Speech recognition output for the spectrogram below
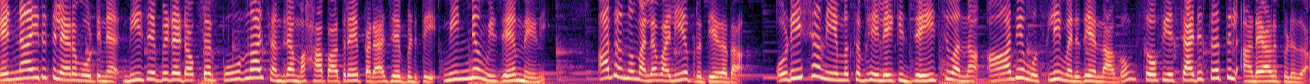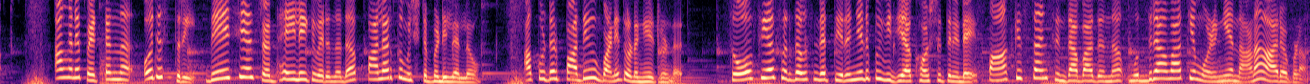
എണ്ണായിരത്തിലേറെ വോട്ടിന് ബി ജെ പിയുടെ ഡോക്ടർ പൂർണ ചന്ദ്ര മഹാപാത്രയെ പരാജയപ്പെടുത്തി മിന്നും വിജയം നേടി. അതൊന്നുമല്ല വലിയ പ്രത്യേകത. ഒഡീഷ നിയമസഭയിലേക്ക് ജയിച്ചു വന്ന ആദ്യ മുസ്ലിം വനിതയെന്നാകും സോഫിയ ചരിത്രത്തിൽ അടയാളപ്പെടുക. അങ്ങനെ പെട്ടെന്ന് ഒരു സ്ത്രീ ദേശീയ ശ്രദ്ധയിലേക്ക് വരുന്നത് പലർക്കും ഇഷ്ടപ്പെടില്ലല്ലോ. അക്കൂട്ടർ പതിവ് പണി തുടങ്ങിയിട്ടുണ്ട്. സോഫിയ ഫിർദൌസിന്റെ തിരഞ്ഞെടുപ്പ് വിജയാഘോഷത്തിനിടെ പാകിസ്ഥാൻ സിന്ദാബാദ് എന്ന് മുദ്രാവാക്യം മുഴങ്ങിയെന്നാണ് ആരോപണം.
